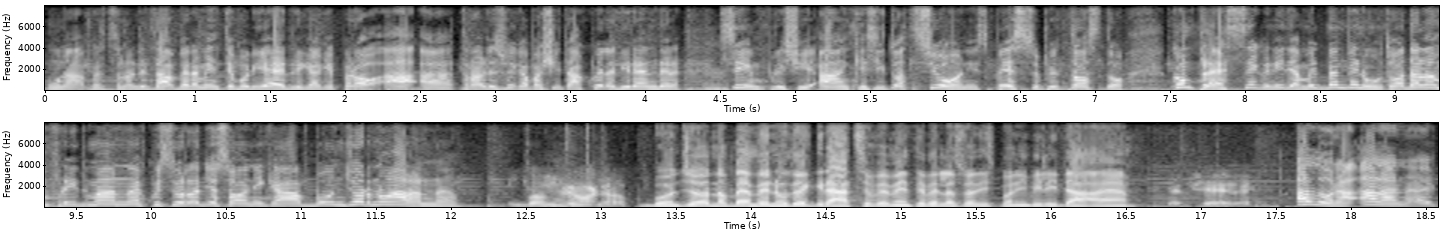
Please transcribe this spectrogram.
una personalità veramente poliedrica che però ha tra le sue capacità quella di rendere semplici anche situazioni spesso piuttosto complesse, quindi diamo il benvenuto ad Alan Friedman qui su Radio Sonica. Buongiorno Alan. Buongiorno. Buongiorno, benvenuto e grazie ovviamente per la sua disponibilità. Eh. Piacere. Allora, Alan, eh,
